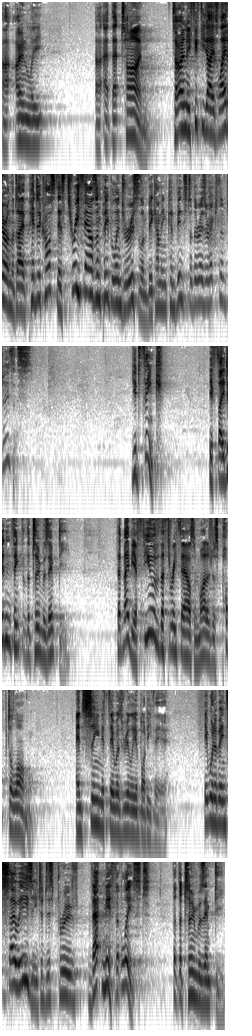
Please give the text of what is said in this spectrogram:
uh, only uh, at that time. So, only 50 days later, on the day of Pentecost, there's 3,000 people in Jerusalem becoming convinced of the resurrection of Jesus. You'd think, if they didn't think that the tomb was empty, that maybe a few of the 3,000 might have just popped along and seen if there was really a body there. It would have been so easy to disprove that myth, at least, that the tomb was empty.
